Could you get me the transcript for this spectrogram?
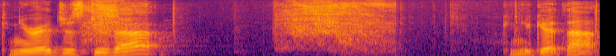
Can your edges do that? Can you get that?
